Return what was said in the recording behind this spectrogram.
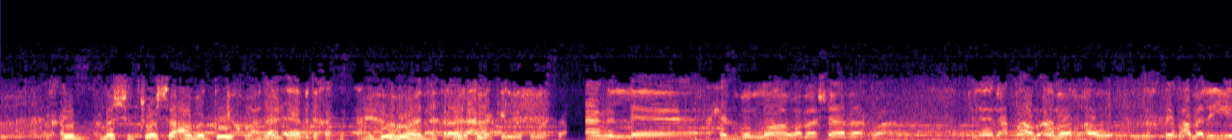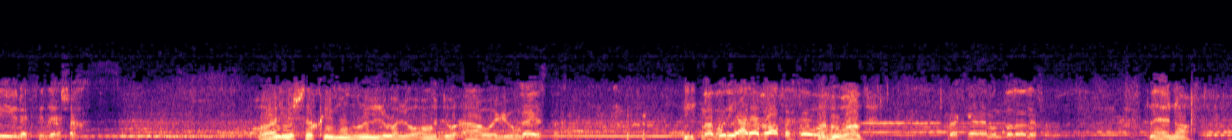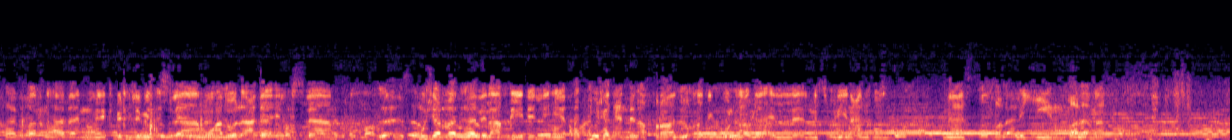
بس توسعها بالضيق بعدين. لا إيه بدي أخصصها. أيوة. تراجعت كلمة المصحة الآن ال- حزب الله وما شابه و... الآن أعطاهم أمر أو تخطيط عملية ينفذها شخص. وهل يستقيم الظل والوعود أعوج؟ لا يستقيم. ما بني على باطل فهو وهو واضح. ما كان من ضلالة فهو. أي نعم طيب ظن هذا أنه هيك بيخدم الإسلام وهذول أعداء الإسلام. مجرد هذه العقيدة اللي هي قد توجد عند الأفراد وقد يكون هؤلاء المسؤولين عنهم ناس ضلاليين ظلمة.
